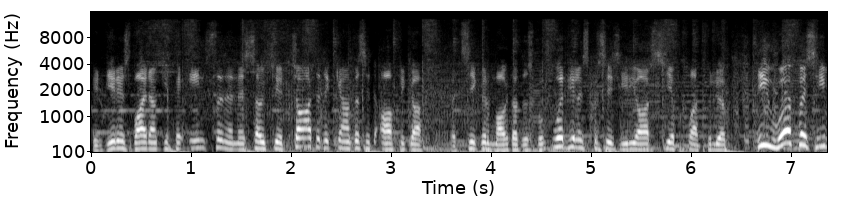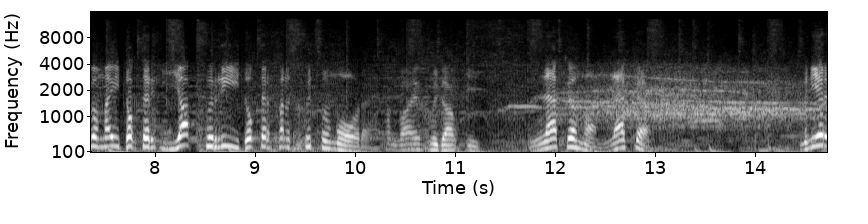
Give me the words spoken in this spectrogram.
En weer eens baie dankie vir Ensign en Associate Chartered Accountants Suid-Afrika wat seker maak dat ons beoordelingsproses hierdie jaar seepglad verloop. Die hoof is hier by my, Dr. Jack Fourie. Dokter, gaan dit goed vanmôre? Gaan baie goed, dankie. Lekker man, lekker. Meneer,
